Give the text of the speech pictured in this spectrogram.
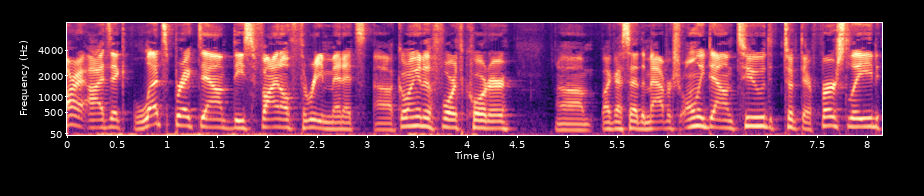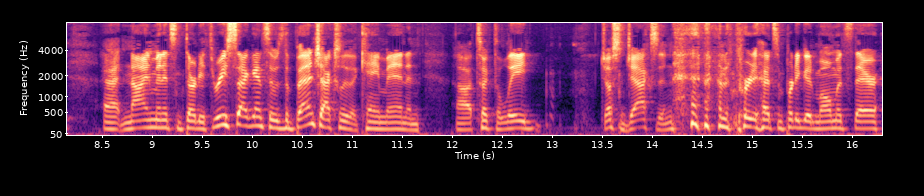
All right, Isaac, let's break down these final three minutes. Uh, going into the fourth quarter, um, like I said, the Mavericks were only down two. They took their first lead at nine minutes and 33 seconds. It was the bench actually that came in and uh, took the lead. Justin Jackson had, pretty, had some pretty good moments there.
